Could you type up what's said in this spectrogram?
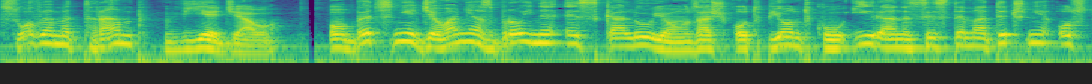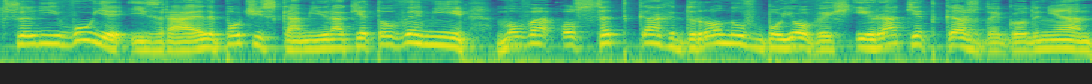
Słowem, Trump wiedział, Obecnie działania zbrojne eskalują, zaś od piątku Iran systematycznie ostrzeliwuje Izrael pociskami rakietowymi. Mowa o setkach dronów bojowych i rakiet każdego dnia.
